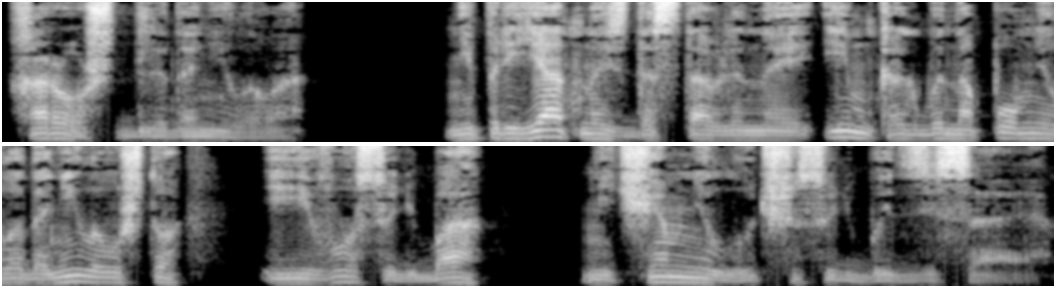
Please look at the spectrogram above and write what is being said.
хорош для Данилова. Неприятность, доставленная им, как бы напомнила Данилову, что и его судьба ничем не лучше судьбы Дзисая.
